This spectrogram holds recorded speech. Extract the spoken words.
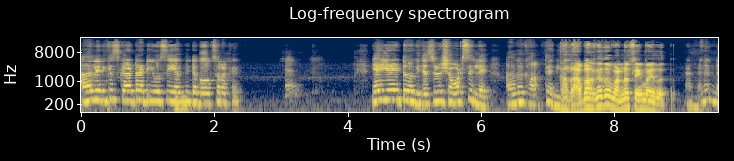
അതല്ല എനിക്ക് സ്കേർട്ടായിട്ട് യൂസ് ചെയ്യാം നിന്റെ ബോക്സറൊക്കെ ഞാൻ ഈ ഇട്ട് നോക്കി. ജസ്റ്റ് ഒരു ഷോർട്സ് ഇല്ലേ? അതൊക്കെ കറക്റ്റ് എനിക്ക് അതാ പറഞ്ഞത്. വണ്ണം സെയിം ആയെന്ന് അങ്ങനല്ല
